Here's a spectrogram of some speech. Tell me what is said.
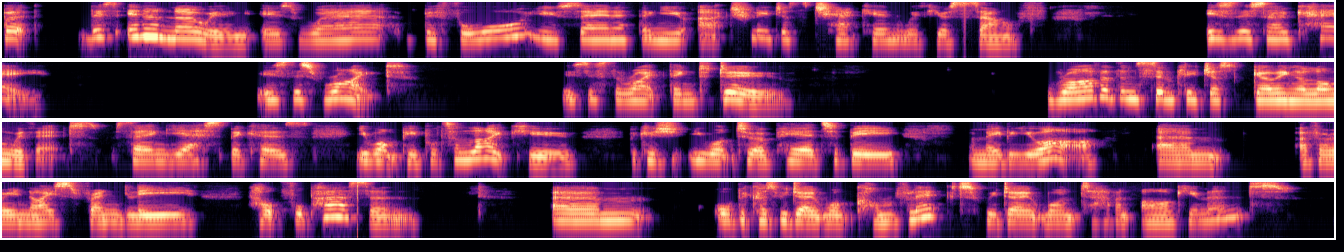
But this inner knowing is where before you say anything, you actually just check in with yourself. Is this okay? Is this right? Is this the right thing to do? Rather than simply just going along with it, saying yes because you want people to like you, because you want to appear to be, and maybe you are, um, a very nice, friendly, helpful person. Um, or because we don't want conflict, we don't want to have an argument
